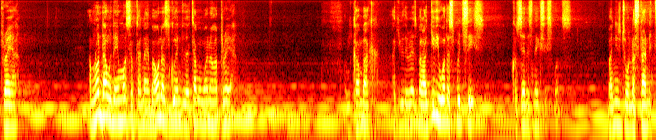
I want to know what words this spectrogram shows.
prayer. I'm not done with the Amos chapter 9, but I want us to go into the time of one hour prayer. When we come back, I'll give you the rest, but I'll give you what the Spirit says concerning this next six months. But I need you to understand it.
